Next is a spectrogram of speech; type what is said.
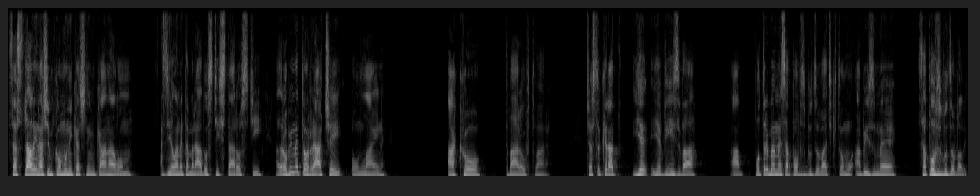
sa stali našim komunikačným kanálom. Zdieľame tam radosti, starosti, ale robíme to radšej online, ako tvárov v tvár. Častokrát je, je výzva a potrebujeme sa povzbudzovať k tomu, aby sme sa povzbudzovali.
